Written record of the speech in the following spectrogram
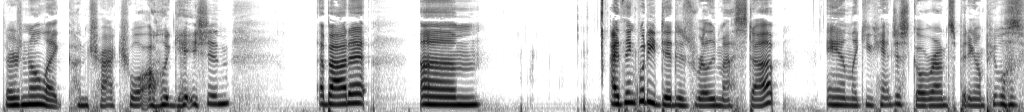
there's no like contractual obligation about it. Um i think what he did is really messed up and like you can't just go around spitting on people's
